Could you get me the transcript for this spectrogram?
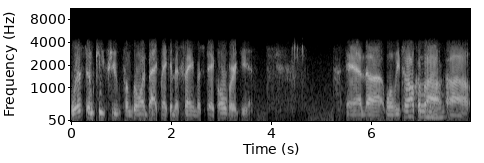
Wisdom keeps you from going back making the same mistake over again. And uh, when we talk about uh,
